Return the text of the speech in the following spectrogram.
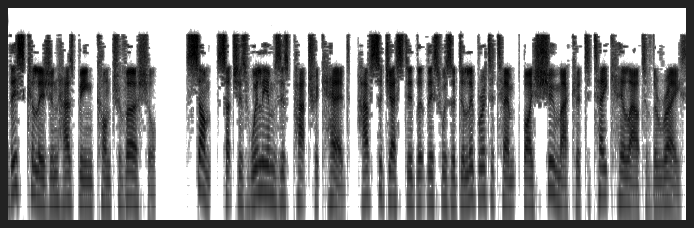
This collision has been controversial. Some, such as Williams's Patrick Head, have suggested that this was a deliberate attempt by Schumacher to take Hill out of the race.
